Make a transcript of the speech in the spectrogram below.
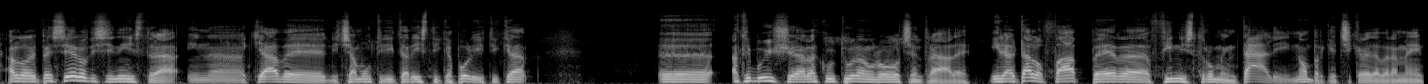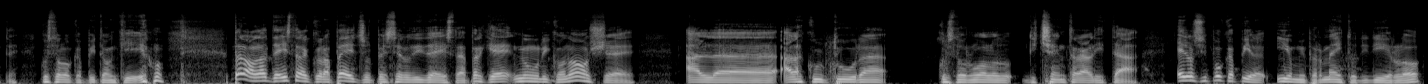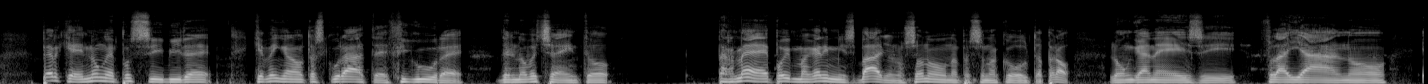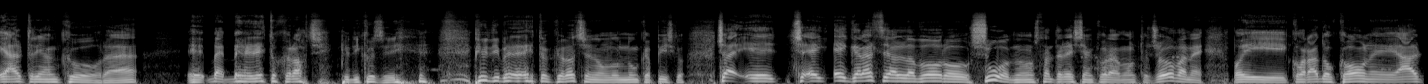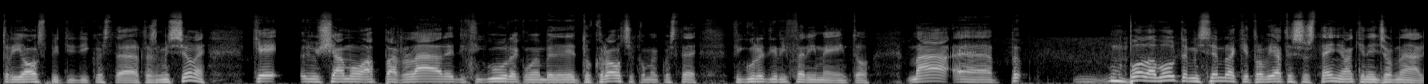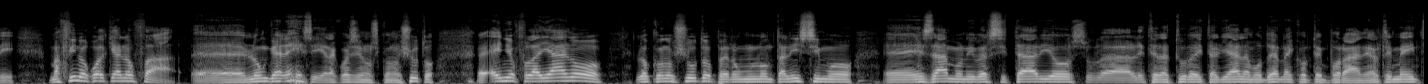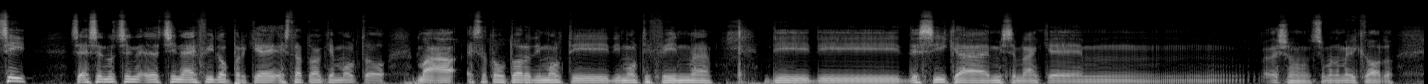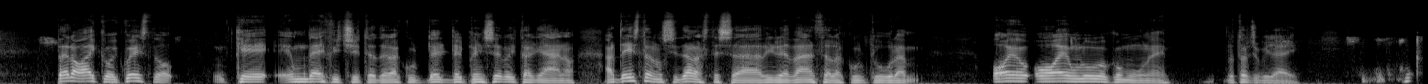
Allora, il pensiero di sinistra in uh, chiave, diciamo, utilitaristica politica eh, attribuisce alla cultura un ruolo centrale in realtà lo fa per eh, fini strumentali, non perché ci creda veramente. Questo l'ho capito anch'io. Però la destra è ancora peggio il pensiero di destra perché non riconosce al, eh, alla cultura questo ruolo di centralità e lo si può capire, io mi permetto di dirlo, perché non è possibile che vengano trascurate figure del Novecento. Per me, poi magari mi sbaglio, non sono una persona colta, però Longanesi, Flaiano e altri ancora, eh, beh, Benedetto Croce, più di così, più di Benedetto Croce non, non capisco. Cioè, eh, cioè, è grazie al lavoro suo, nonostante lei sia ancora molto giovane, poi Corrado Cone e altri ospiti di questa trasmissione, che riusciamo a parlare di figure come Benedetto Croce, come queste figure di riferimento. Ma eh, un po' alla volta mi sembra che troviate sostegno anche nei giornali, ma fino a qualche anno fa eh, Longanesi era quasi uno sconosciuto, eh, Ennio Flaiano l'ho conosciuto per un lontanissimo eh, esame universitario sulla letteratura italiana moderna e contemporanea, altrimenti sì, essendo eh, cinefilo perché è stato anche molto ma è stato autore di molti, di molti film di, di De Sica e mi sembra anche mm, adesso insomma non mi ricordo. Però ecco è questo che è un deficit della, del, del pensiero italiano. A destra non si dà la stessa rilevanza alla cultura. O è, o è un luogo comune dottor Giubilei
